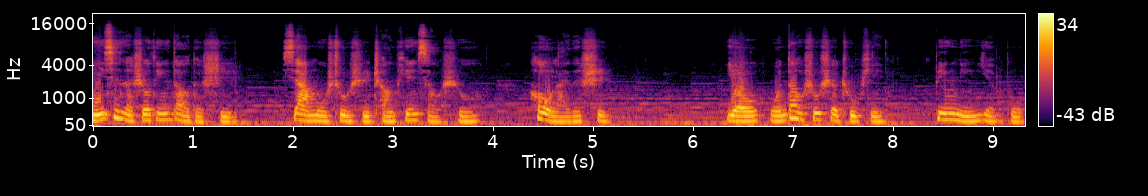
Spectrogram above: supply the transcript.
您现在收听到的是夏目漱石长篇小说《后来的事》，由文道书社出品，冰凌演播。《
